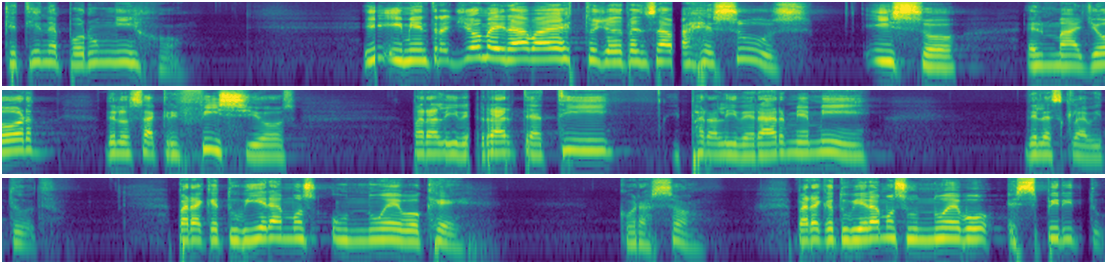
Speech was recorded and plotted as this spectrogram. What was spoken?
que tiene por un hijo. Y, mientras yo miraba esto, yo pensaba, Jesús hizo el mayor de los sacrificios para liberarte a ti y para liberarme a mí de la esclavitud. Para que tuviéramos un nuevo qué? Corazón. Para que tuviéramos un nuevo espíritu.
